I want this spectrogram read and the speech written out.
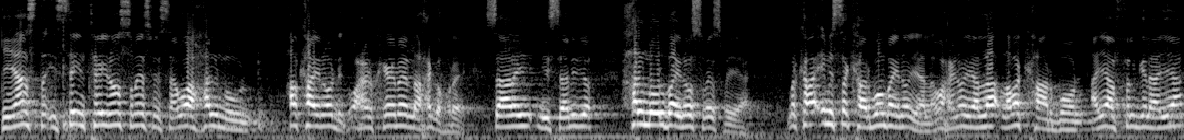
qiyaasta isaintay inoo samaysmaysaa waa hal mowl. Halkaa inoo dhig waxaynu kaga imananaa xagga hore. Si aanay miisaanidio hal mowl baa inoo samaysmayaa markaa imise carbon baa inoo yaalla. Waxaa inoo yaalla laba carbon ayaa falgelaya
